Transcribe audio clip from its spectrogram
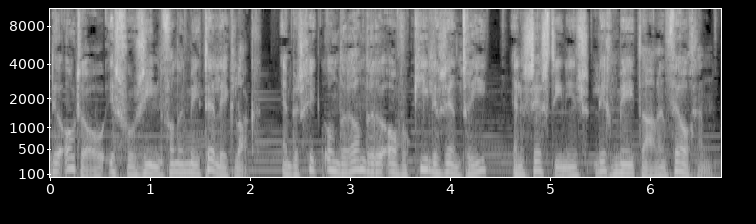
De auto is voorzien van een metallic lak en beschikt onder andere over entry en 16-inch lichtmetalen velgen.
